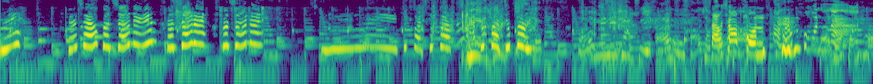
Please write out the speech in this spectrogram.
นี่กดสาวกดสาวหน่อยกด สาวหน่อยกดสาวหน่อยอุ้ยจุ๊บปากจุ๊บปากจุ๊บปากจุ๊บปากครับสาวนี่ไม่ชอบสี่ขาเลยสาวชอบสาวชอบคนสาวทุกคนสาวชอน่ะบสองขา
